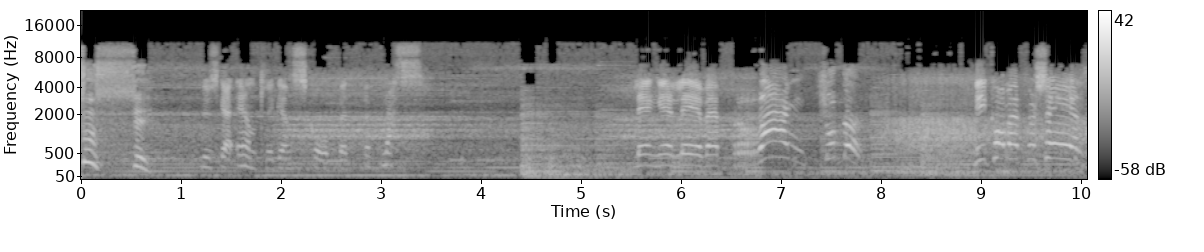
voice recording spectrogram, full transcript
Sussi! Nu ska äntligen skåpet öppnas. Länge leve Frank! Stopp där! Ni kommer för sent!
